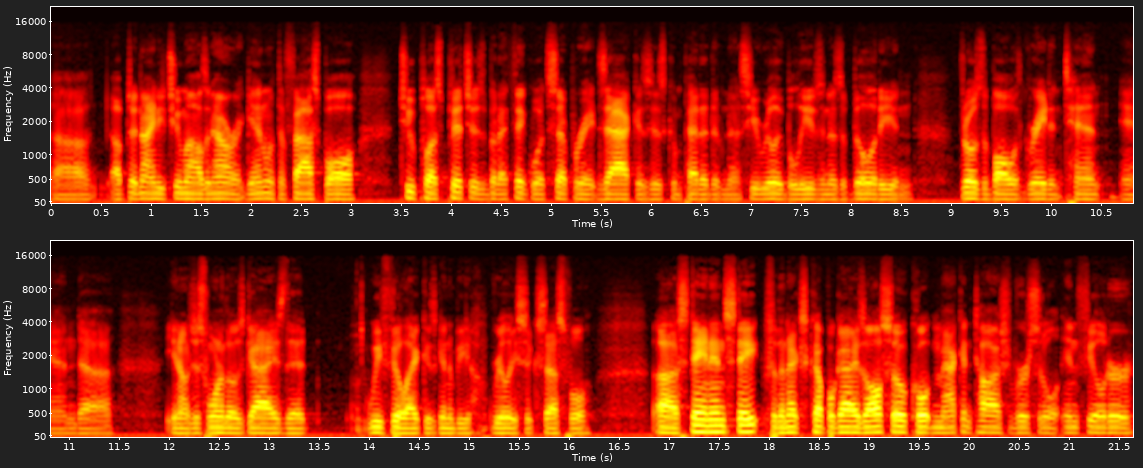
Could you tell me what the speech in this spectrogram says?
up to 92 miles an hour again with the fastball, two plus pitches. But I think what separates Zach is his competitiveness. He really believes in his ability and throws the ball with great intent, and uh, you know, just one of those guys that we feel like is going to be really successful. Uh, staying in state for the next couple guys, also Colton McIntosh, versatile infielder,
